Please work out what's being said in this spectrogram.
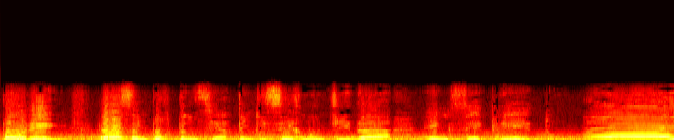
Porém, essa importância tem que ser mantida em segredo. Ai,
